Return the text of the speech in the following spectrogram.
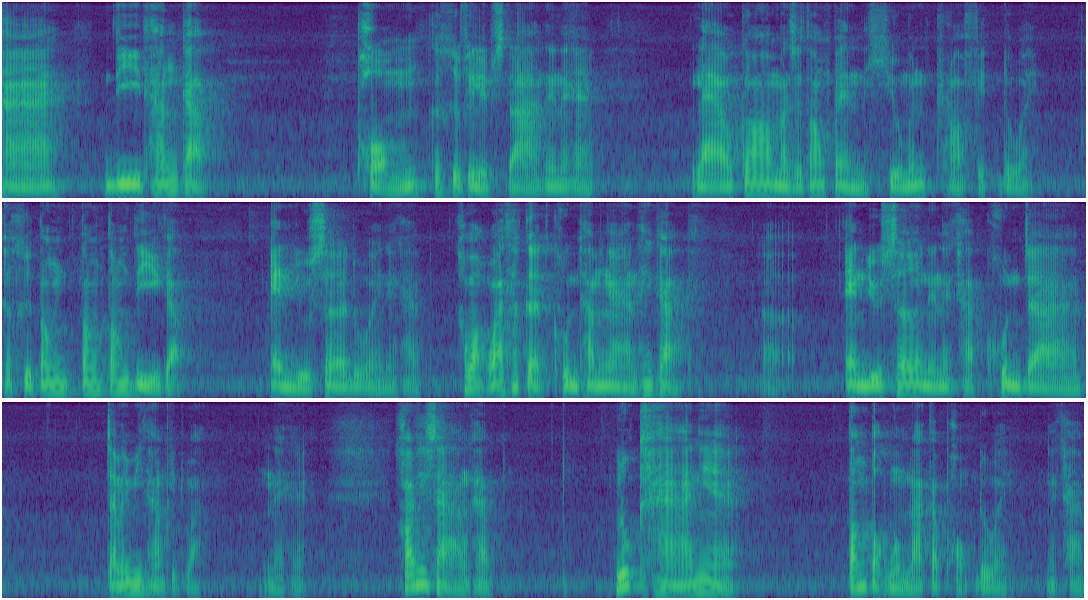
ค้า ดีทั้งกับผมก็คือฟิลิปสตาร์นี่นะฮะแล้วก็มันจะต้องเป็น human profit ด้วย ก็คือต้องต้องต้องดีกับ end user ด้วยนะครับเขาบอกว่าถ้าเกิดคุณทำงานให้กับ end user เนี่ยนะครับคุณจะจะไม่มีทางผิดหวังนะฮะข้อที่ 3 ครับ ลูกค้าเนี่ยต้องตกหลุมรักกับผมด้วยนะครับ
